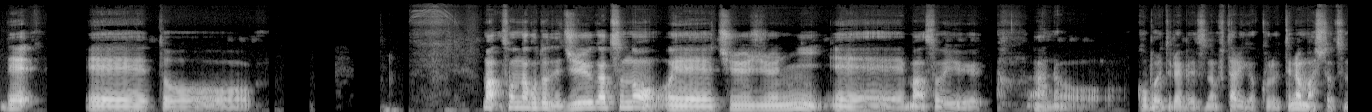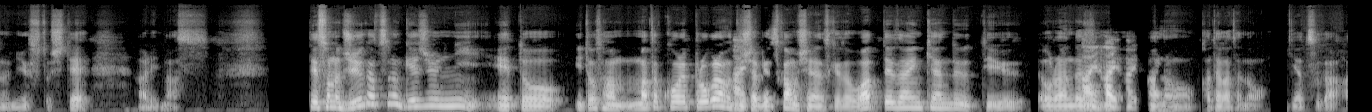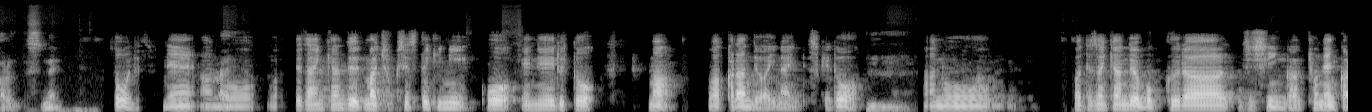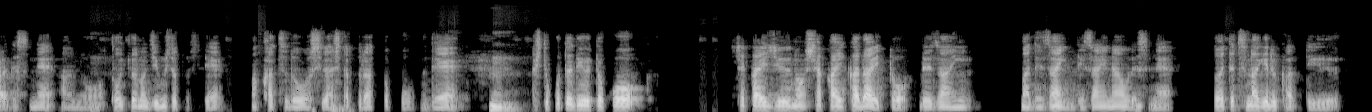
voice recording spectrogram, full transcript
で、えっ、と、まあ、そんなことで10月の、えー、中旬に、えー、まあ、そういう、あの、コーポレートレベルズの2人が来るっていうのは、まあ、一つのニュースとしてあります。で、その10月の下旬に、えっ、ー、と、伊藤さん、またこれプログラムとしては別かもしれないですけど、はい、What Design Can Do っていうオランダ人の、はいはいはい、あの方々のやつがあるんですね。そうですね。あの、はい、What Design Can Do、まあ、直接的にこう NL と、まあ、は絡んではいないんですけど、うん、あの、まあ、デザインキャンでは僕ら自身が去年からですね、あの、東京の事務所として、まあ、活動をしだしたプラットフォームで、うん、一言で言うと、こう、世界中の社会課題とデザイン、まあ、デザイン、デザイナーをですね、どうやってつなげるかっていう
